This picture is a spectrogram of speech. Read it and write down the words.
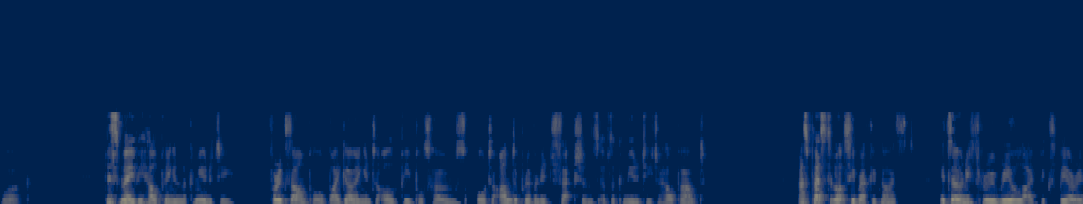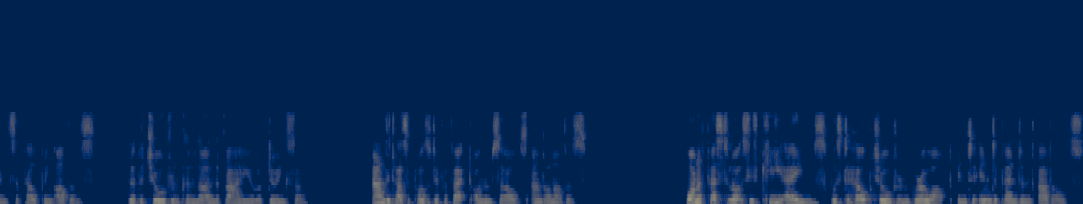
work. This may be helping in the community, for example, by going into old people's homes or to underprivileged sections of the community to help out. As Pestalozzi recognised, it's only through real-life experience of helping others that the children can learn the value of doing so, and it has a positive effect on themselves and on others. One of Pestalozzi's key aims was to help children grow up into independent adults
